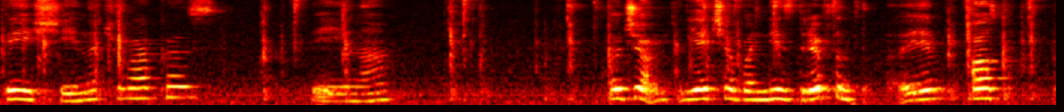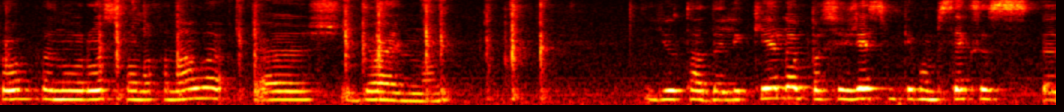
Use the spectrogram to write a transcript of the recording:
kai išeina čiuvakas, eina. Čia, jie čia bandys driftint, ir pas prenumeruosi mano kanalą, aš joinu jų tą dalykėlę, pasižiūrėsim, kaip mums seksis e,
